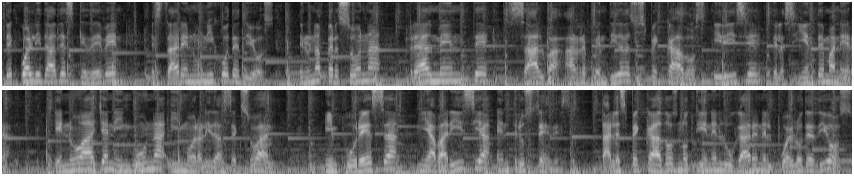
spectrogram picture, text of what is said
de cualidades que deben estar en un hijo de Dios, en una persona realmente salva, arrepentida de sus pecados y dice de la siguiente manera, que no haya ninguna inmoralidad sexual impureza ni avaricia entre ustedes. Tales pecados no tienen lugar en el pueblo de Dios.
